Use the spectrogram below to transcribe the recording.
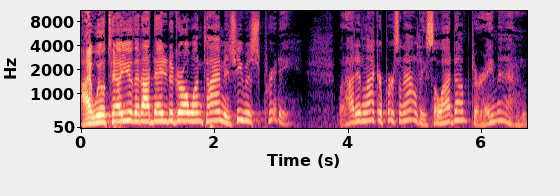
I will tell you that I dated a girl one time and she was pretty, but I didn't like her personality, so I dumped her. Amen.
